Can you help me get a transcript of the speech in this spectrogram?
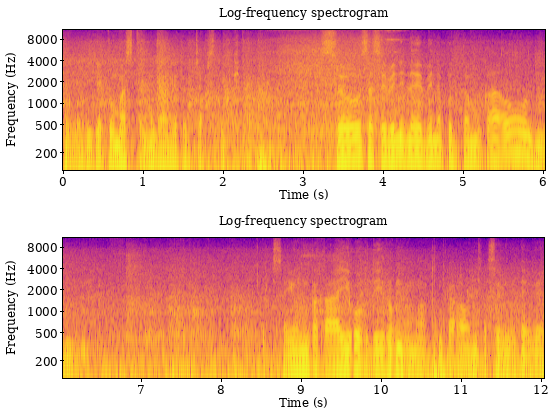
Hindi kaya ko master magamit ang chopstick. So, sa 7-Eleven na punta mo kaon. Sa yung kakayo order ng mga pagkaon sa 7-Eleven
